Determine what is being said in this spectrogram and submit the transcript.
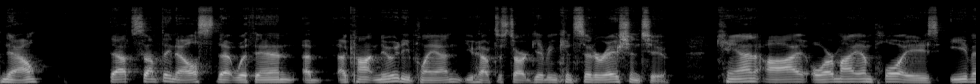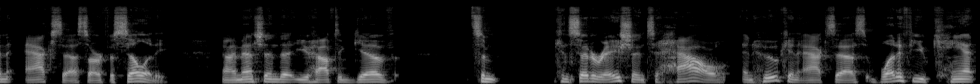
Now, that's something else that within a, a, continuity plan you have to start giving consideration to can I or my employees even access our facility? Now, I mentioned that you have to give some consideration to how and who can access. What if you can't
